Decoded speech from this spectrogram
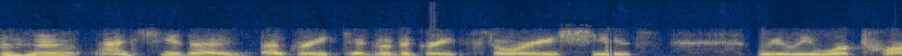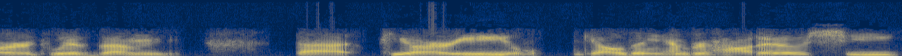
Mhm. And she's a, a great kid with a great story. She's really worked hard with um, that PRE gelding Embrujato. She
